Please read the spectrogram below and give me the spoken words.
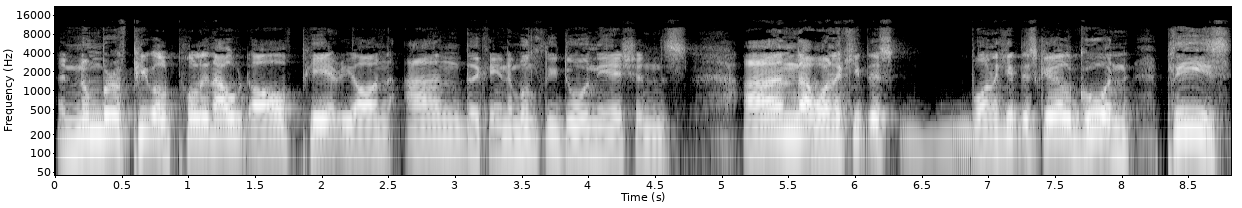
a number of people pulling out of Patreon and the kind of monthly donations. And I want to keep this want to keep this girl going. Please,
